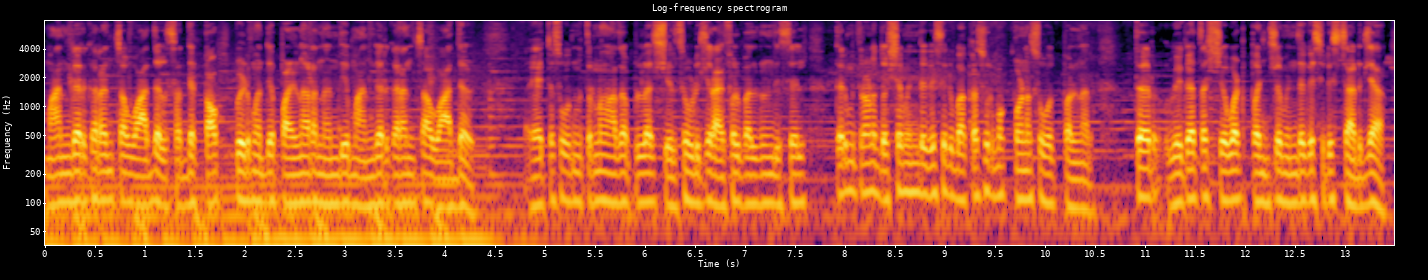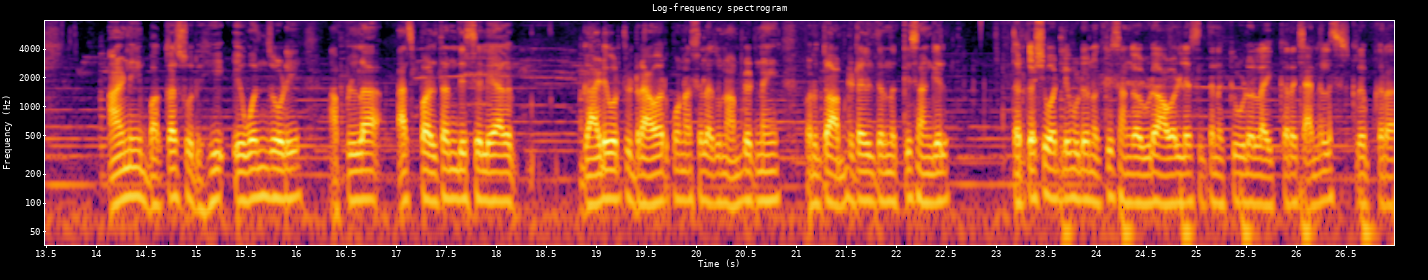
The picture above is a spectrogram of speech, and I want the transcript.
मानगरकरांचा वादळ सध्या टॉप स्पीडमध्ये पळणारा नंदी मानगरकरांचा वादळ. याच्यासोबत मित्रांनो आज आपल्याला शिरसवडीची रायफल पळताना दिसेल. तर मित्रांनो दशम इंदकेसरी बाकासूर मग कोणासोबत पळणार? तर वेगाचा शेवट पंचम इंदकेसरी सारजा आणि बकासूर ही एवन जोडी आपल्याला आज पळताना दिसेल. या गाडीवरती ड्रायव्हर कोण असेल अजून अपडेट नाही परंतु अपडेट आली तर नक्की सांगेल. तर कशी वाटली व्हिडिओ नक्की सांगा. व्हिडिओ आवडले असेल तर नक्की व्हिडिओ लाईक करा. चॅनलला सबस्क्राईब करा.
